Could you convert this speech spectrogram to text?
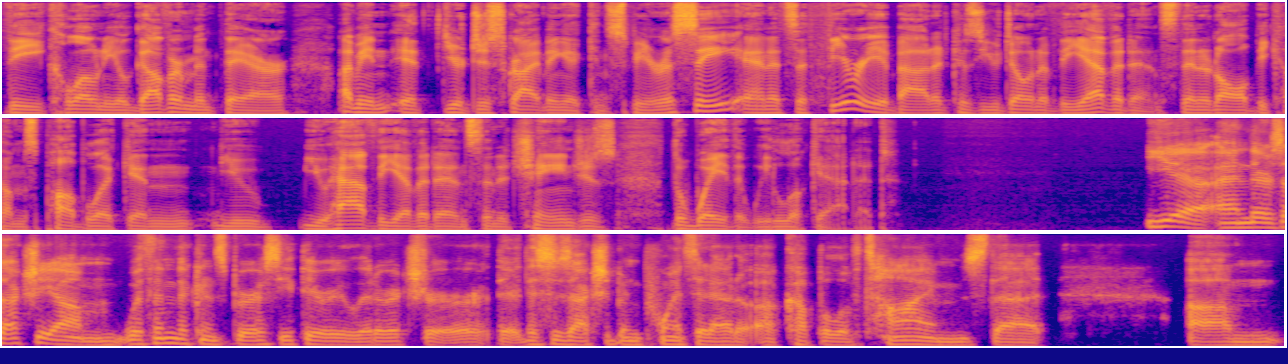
the colonial government there, I mean, it, you're describing a conspiracy and it's a theory about it because you don't have the evidence. Then it all becomes public and you, you have the evidence and it changes the way that we look at it. Yeah, and there's actually um within the conspiracy theory literature, there, this has actually been pointed out a, a couple of times that um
